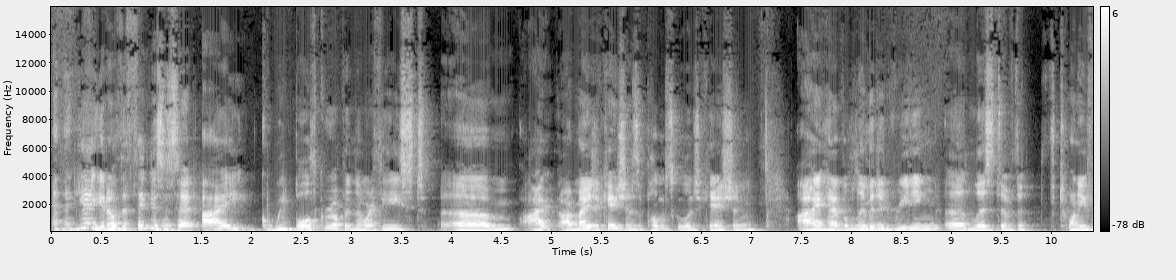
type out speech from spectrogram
And then yeah, you know the thing is is that I we both grew up in the Northeast. Um, I our, my education is a public school education. I have a limited reading uh, list of the twenty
